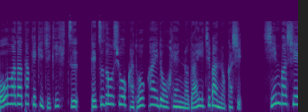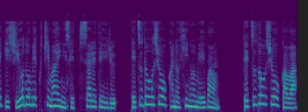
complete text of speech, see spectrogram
大和田武樹直筆、鉄道商華東海道編の第一番の歌詞。新橋駅汐留口前に設置されている、鉄道商華の日の名番。鉄道商華は、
